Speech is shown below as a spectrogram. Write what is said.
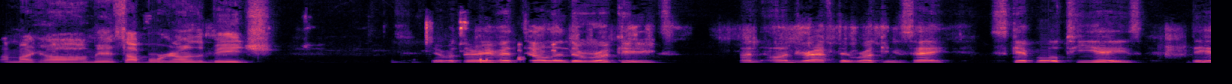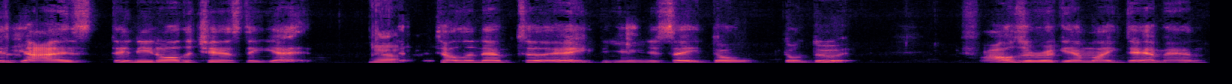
I'm like, oh man, stop working on the beach. Yeah, but they're even telling the rookies, un- undrafted rookies, hey, skip OTAs. These guys, they need all the chance they get. Yeah, They're telling them to, hey, the union say, don't, don't do it. If I was a rookie, I'm like, damn, man,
